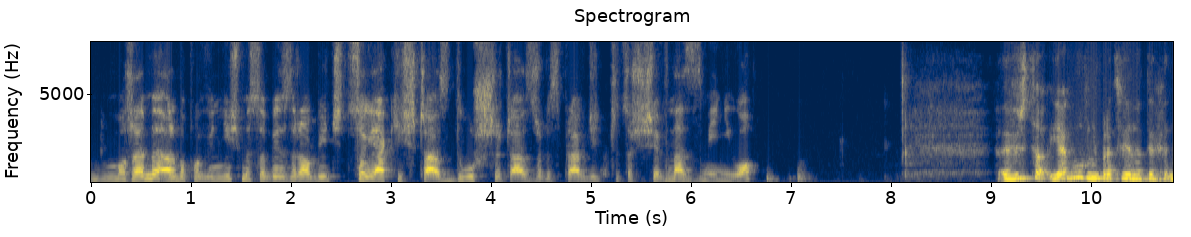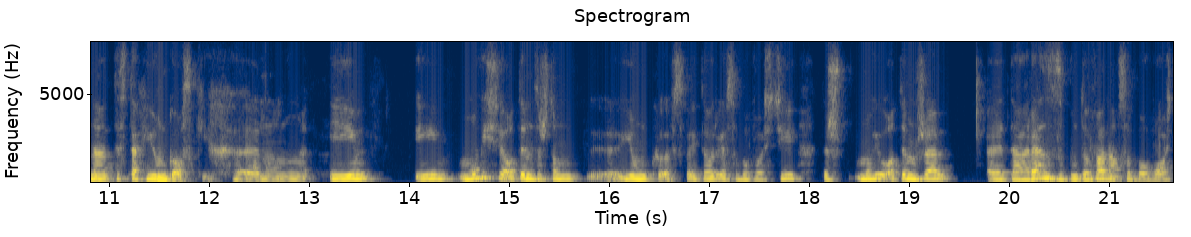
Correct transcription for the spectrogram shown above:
możemy albo powinniśmy sobie zrobić co jakiś czas, dłuższy czas, żeby sprawdzić, czy coś się w nas zmieniło? Wiesz co, ja głównie pracuję na tych na testach jungowskich i i mówi się o tym, zresztą e, Jung w swojej teorii osobowości też mówił o tym, że e, ta raz zbudowana osobowość,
